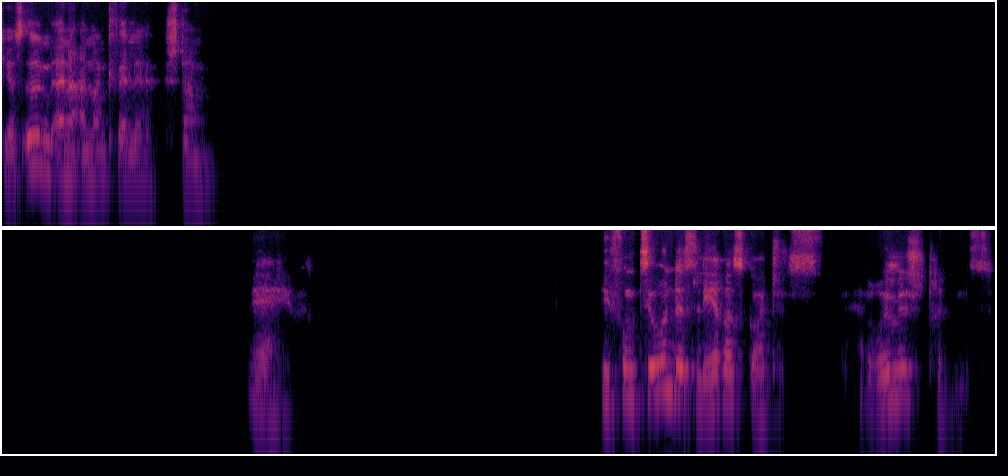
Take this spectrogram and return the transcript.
die aus irgendeiner anderen Quelle stammen. Die Funktion des Lehrers Gottes. Römisch drittens.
